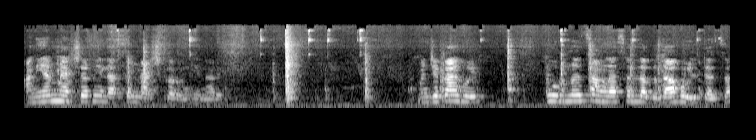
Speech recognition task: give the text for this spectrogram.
आणि या मॅशरने ना असं मॅश करून घेणार आहे. म्हणजे काय होईल? पूर्ण चांगला असा लगदा होईल त्याचा.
